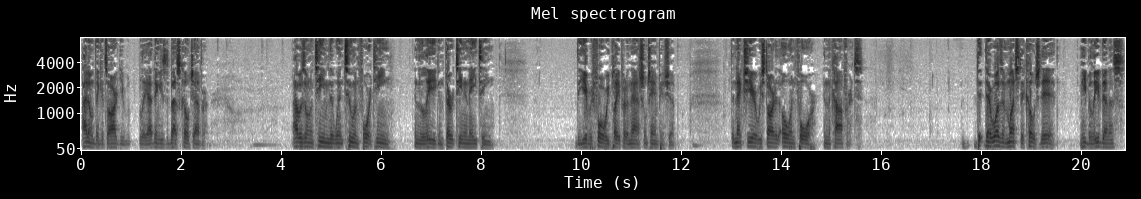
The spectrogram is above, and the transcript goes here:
I don't think it's arguably, I think he's the best coach ever. I was on a team that went 2 and 14 in the league and 13 and 18 the year before we played for the national championship. The next year we started 0 and 4 in the conference. Th- there wasn't much that coach did. He believed in us,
